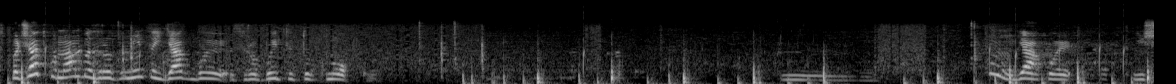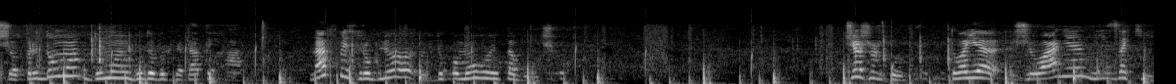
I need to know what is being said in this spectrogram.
Спочатку нам би зрозуміти, як би зробити ту кнопку. Ну, я що придумав, думаю, буде виглядати гарно. Надпись зроблю з допомогою таблички. Що ж, Артур, твоє желання мій закін.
